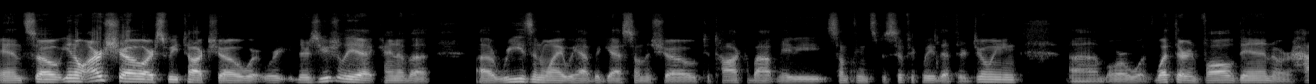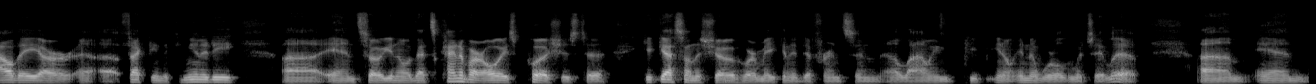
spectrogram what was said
And so, you know, our show, our Sweet Talk show, where, where there's usually a kind of a, a reason why we have the guests on the show to talk about maybe something specifically that they're doing, um, or what, what they're involved in, or how they are uh, affecting the community. Uh, and so, you know, that's kind of our always push is to get guests on the show who are making a difference and allowing people, you know, in the world in which they live. Um, and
